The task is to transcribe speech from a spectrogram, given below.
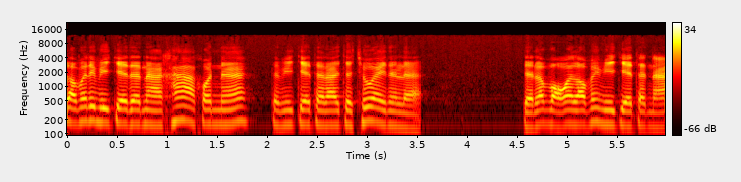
เราไม่ได้มีเจตนาฆ่าคนนะ แต่มีเจตนาจะช่วยนั่นแหละ แต่เราบอกว่าเราไม่มีเจตนา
